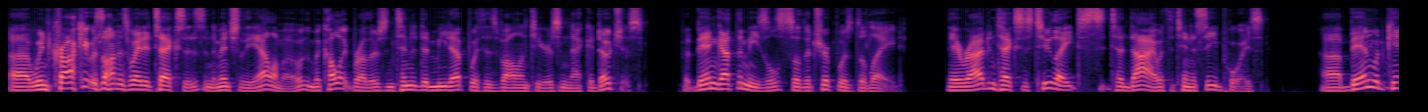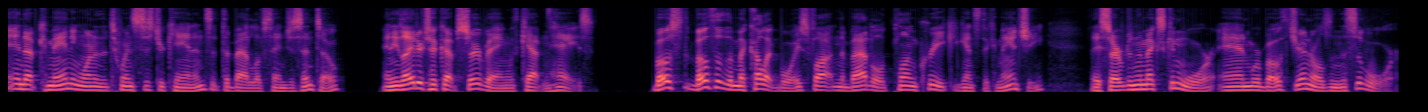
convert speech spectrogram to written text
uh, when Crockett was on his way to Texas and eventually the Alamo, the McCulloch brothers intended to meet up with his volunteers in Nacogdoches. But Ben got the measles, so the trip was delayed. They arrived in Texas too late to, to die with the Tennessee boys. Uh, ben would end up commanding one of the twin sister cannons at the Battle of San Jacinto, and he later took up surveying with Captain Hays. Both, both of the McCulloch boys fought in the Battle of Plum Creek against the Comanche. They served in the Mexican War and were both generals in the Civil War.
